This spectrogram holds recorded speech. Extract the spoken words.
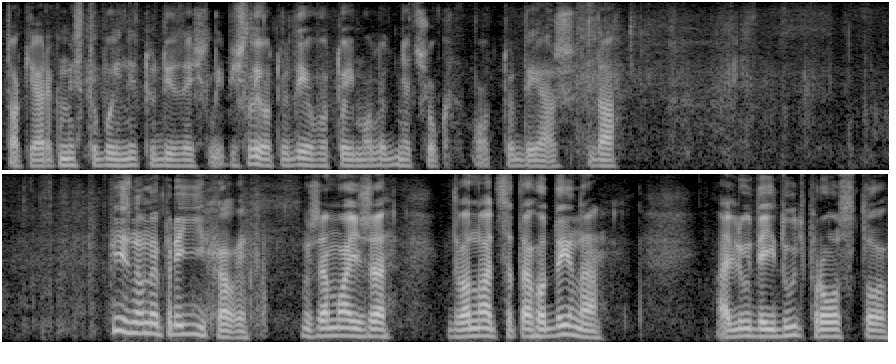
Так, Ярик, ми з тобою не туди зайшли. Пішли отуди, в той молоднячок. От туди аж, да. Пізно ми приїхали. Вже майже 12 година, а люди йдуть просто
